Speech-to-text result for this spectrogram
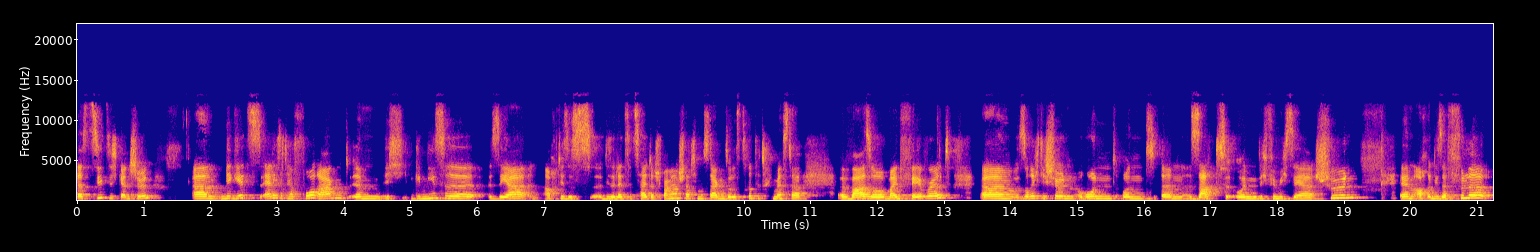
Das zieht sich ganz schön. Ähm, mir geht's ehrlich gesagt hervorragend. Ähm, ich genieße sehr auch dieses, diese letzte Zeit der Schwangerschaft. Ich muss sagen, so das dritte Trimester äh, war so mein Favorite. Ähm, so richtig schön rund und ähm, satt und ich fühle mich sehr schön. Ähm, auch in dieser Fülle,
